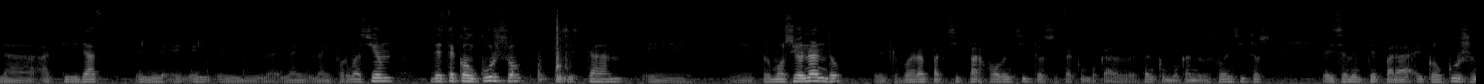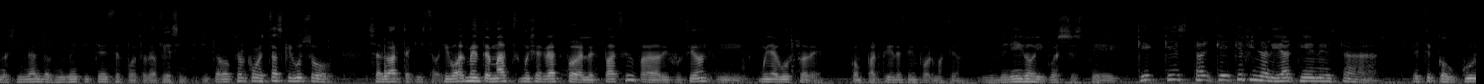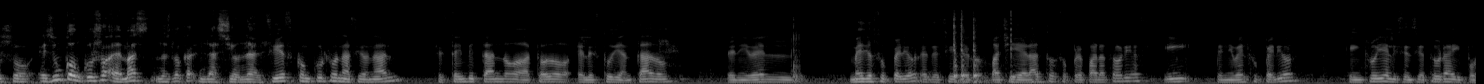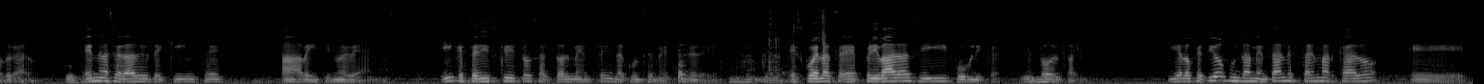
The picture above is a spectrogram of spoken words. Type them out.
la actividad, la, información de este concurso que se está eh, eh, promocionando, en el que podrán participar jovencitos, está convocado, están convocando los jovencitos precisamente para el concurso nacional 2023 de fotografía científica. Doctor, ¿cómo estás? Qué gusto saludarte aquí. Igualmente, Max, muchas gracias por el espacio para la difusión y muy a gusto de compartir esa información. Bienvenido y pues este, ¿qué, qué, está, qué, qué finalidad tiene esta, este concurso? Es un concurso además, no es local, nacional. Sí, es concurso nacional, se está invitando a todo el estudiantado de nivel medio superior, es decir, de los bachilleratos o preparatorias y de nivel superior, que incluye licenciatura y posgrado, en las edades de 15 a 29 años y que estén inscritos actualmente en algún semestre de escuelas eh, privadas y públicas en todo el país. Y el objetivo fundamental está enmarcado eh,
